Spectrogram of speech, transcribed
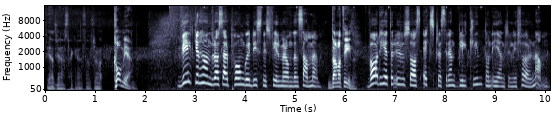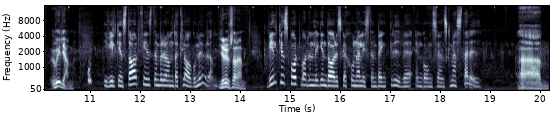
För- Kom igen! Vilken hundras är Pongo i Disneys filmer om densamme? Dalmatin. Vad heter USAs ex-president Bill Clinton egentligen i förnamn? William. I vilken stad finns den berömda Klagomuren? Jerusalem. Vilken sport var den legendariska journalisten Bengt Grive en gång svensk mästare i? Ehm,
